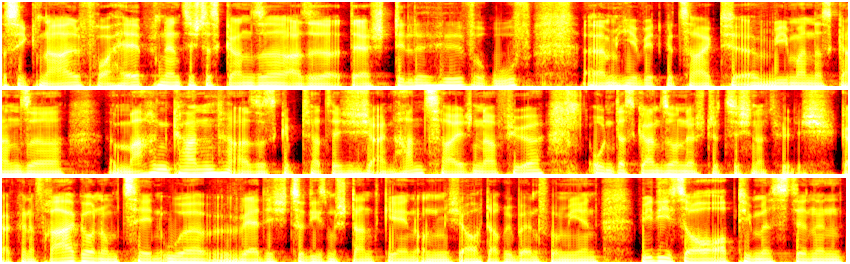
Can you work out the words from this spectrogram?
Signal for Help nennt sich das Ganze, also der stille Hilferuf. Hier wird gezeigt, äh, wie man das Ganze machen kann. Also es gibt tatsächlich ein Handzeichen dafür und das Ganze unterstütze ich natürlich, gar keine Frage. Und um 10 Uhr werde ich zu diesem Stand gehen und mich auch darüber informieren, wie die SOR-Optimistinnen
